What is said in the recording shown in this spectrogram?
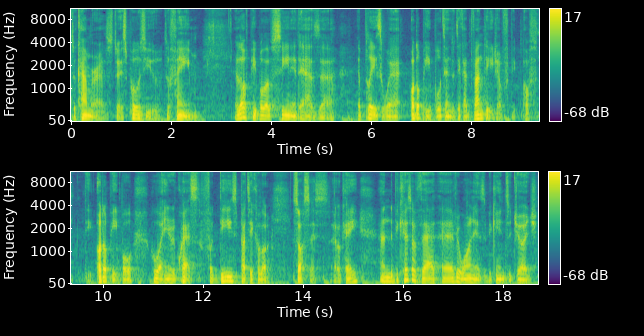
to cameras, to expose you to fame. A lot of people have seen it as a, a place where other people tend to take advantage of the, of the other people who are in request for these particular sources. Okay, and because of that, everyone is beginning to judge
